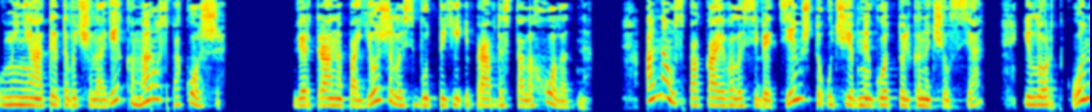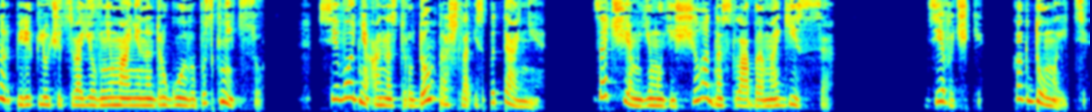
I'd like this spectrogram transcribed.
У меня от этого человека мороз по коже. Вертрана поежилась, будто ей и правда стало холодно. Она успокаивала себя тем, что учебный год только начался, и лорд Коннор переключит свое внимание на другую выпускницу. Сегодня она с трудом прошла испытание. Зачем ему еще одна слабая магисса? «Девочки, как думаете,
